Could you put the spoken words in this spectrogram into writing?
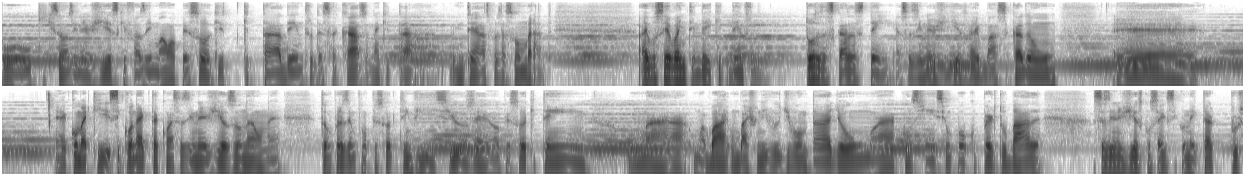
Ou o que, que, são as energias que fazem mal à pessoa que, que tá dentro dessa casa, né? Que tá, entre aspas, assombrada. Aí você vai entender que dentro de todas as casas tem essas energias, aí basta cada um é, é, como é que se conecta com essas energias ou não, né? Então, por exemplo, uma pessoa que tem vícios, é uma pessoa que tem uma, uma ba um baixo nível de vontade ou uma consciência um pouco perturbada, essas energias conseguem se conectar por,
